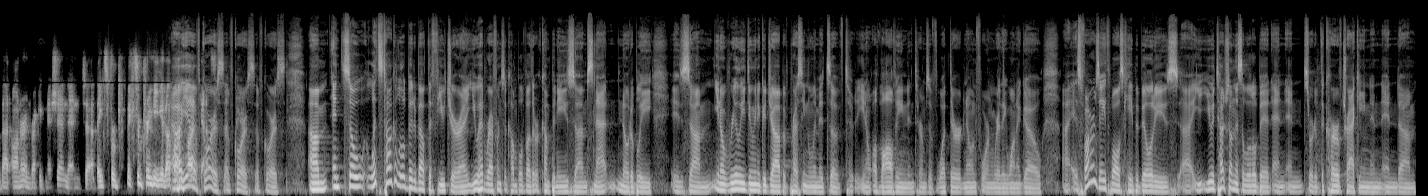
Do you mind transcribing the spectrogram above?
that honor and recognition, and uh, thanks for thanks for bringing it up. Oh yeah, podcast. of course, of course, of course. Um, and so let's talk a little bit about the future. Uh, you had referenced a couple of other companies, um, Snap notably is um, you know really doing a good job of pressing the limits of you know evolving in terms of what they're known for and where they want to go. Uh, as far as Eighth Wall's capabilities, uh, you, you, had touched on this a little bit, and and sort of the curve tracking and and um,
